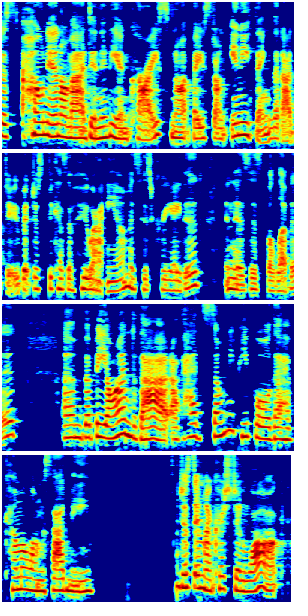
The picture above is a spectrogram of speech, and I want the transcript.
just hone in on my identity in Christ, not based on anything that I do, but just because of who I am as his created and as his beloved. Um, but beyond that, I've had so many people that have come alongside me just in my Christian walk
